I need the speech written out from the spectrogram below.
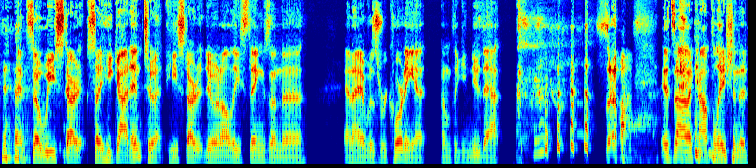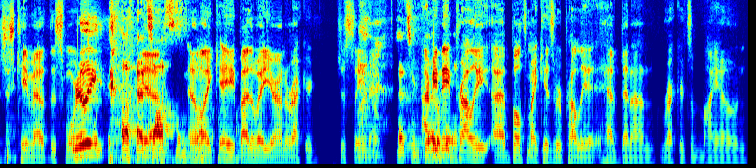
And so we started. So he got into it. He started doing all these things on the, and I was recording it. I don't think he knew that. so it's on a compilation that just came out this morning. Really? Oh, that's yeah. awesome. And I'm like, hey, by the way, you're on a record. Just so you know. That's incredible. I mean, they probably uh, both my kids were probably have been on records of my own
